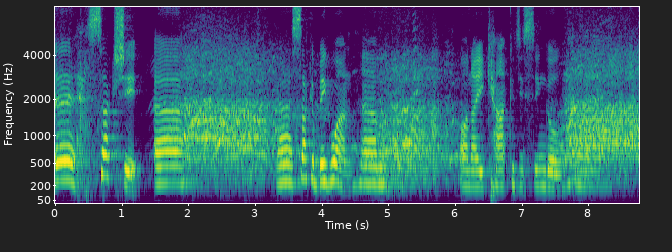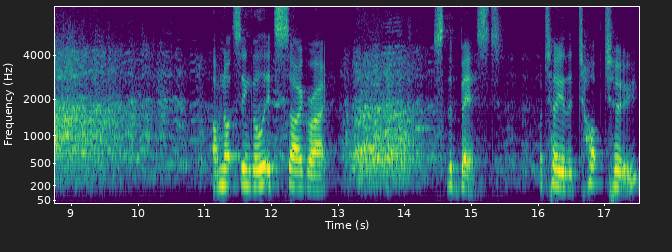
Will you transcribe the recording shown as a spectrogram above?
Uh, suck shit. Uh, uh, suck a big one. Um, oh no, you can't because you're single. I'm not single. It's so great. It's the best. I'll tell you the top two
